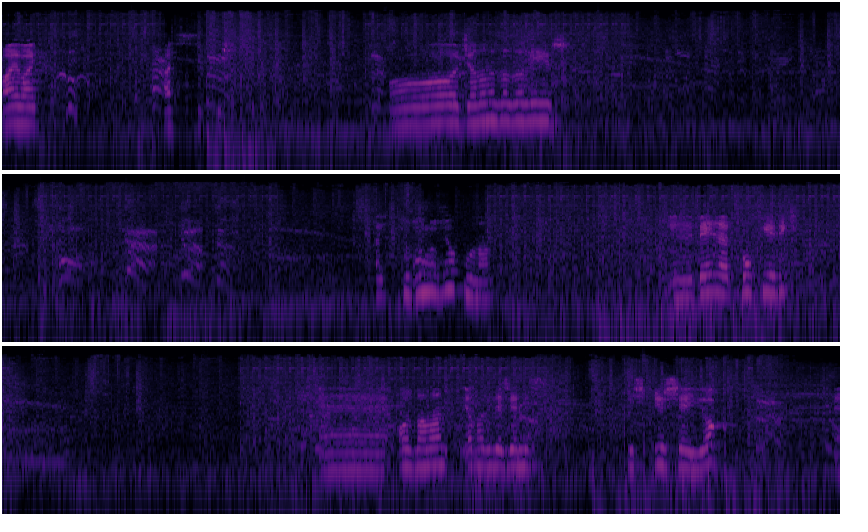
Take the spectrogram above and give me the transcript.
Bay bay. Canımız azalır. Ay tuzumuz yok mu lan? Ee, beyler bok yedik. Ee, o zaman yapabileceğimiz hiçbir şey yok. Ee,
